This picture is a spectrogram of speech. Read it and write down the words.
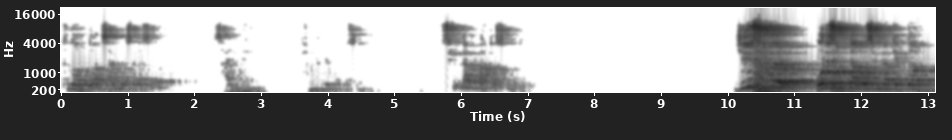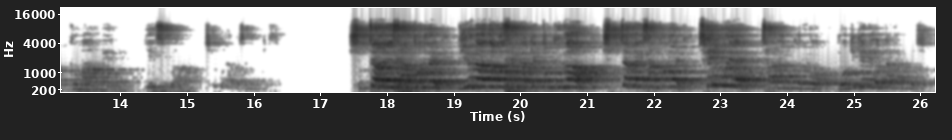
그가 어떠한 삶을 살았어요? 삶의 방향을 바꿨습니다. 생각을 바꿨습니다. 예수를 어리석다고 생각했던 그 마음에 예수가 최고라고 생각했어요. 십자가의 사건을 미련하다고 생각했던 그가 십자가의 사건을 최고의 자랑거리로 여기게 되었다는 것입니다.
